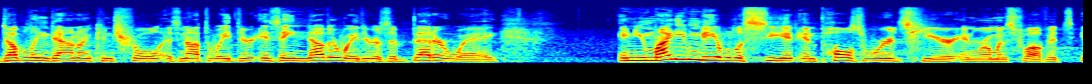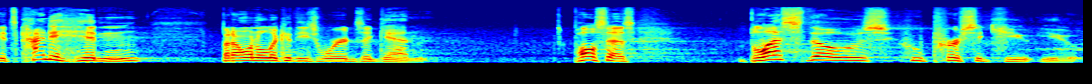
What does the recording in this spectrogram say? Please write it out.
doubling down on control is not the way. There is another way, there is a better way. And you might even be able to see it in Paul's words here in Romans 12. It's, it's kind of hidden, but I want to look at these words again. Paul says, Bless those who persecute you.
